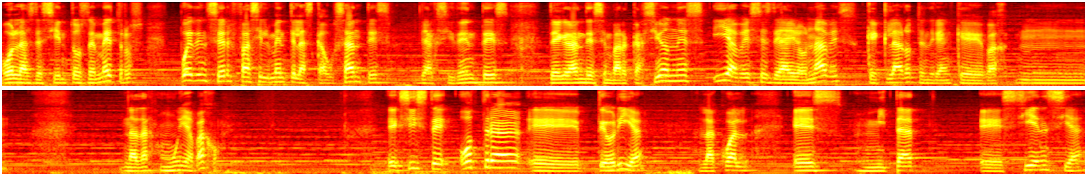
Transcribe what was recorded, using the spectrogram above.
olas de cientos de metros pueden ser fácilmente las causantes de accidentes, de grandes embarcaciones y a veces de aeronaves que claro tendrían que mm, nadar muy abajo. Existe otra eh, teoría, la cual es mitad eh, ciencia,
